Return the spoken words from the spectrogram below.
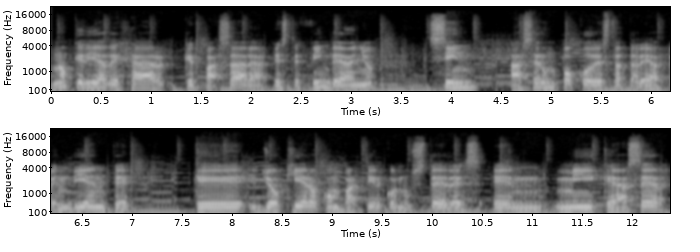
no quería dejar que pasara este fin de año sin hacer un poco de esta tarea pendiente que yo quiero compartir con ustedes en mi quehacer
